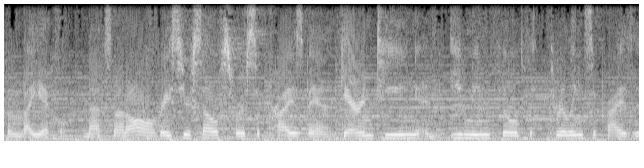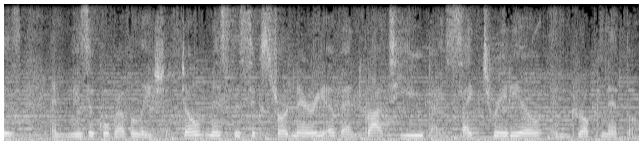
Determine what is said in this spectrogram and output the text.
from Vallejo. And that's not all. Brace yourselves for a surprise band, guaranteeing an evening filled with thrilling surprises and musical revelation. Don't miss this extraordinary event brought to you by Psyched Radio and Rock Neto.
